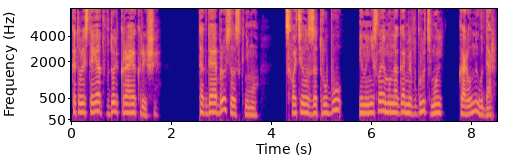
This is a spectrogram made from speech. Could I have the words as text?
которые стоят вдоль края крыши. Тогда я бросилась к нему, схватилась за трубу и нанесла ему ногами в грудь мой коронный удар.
